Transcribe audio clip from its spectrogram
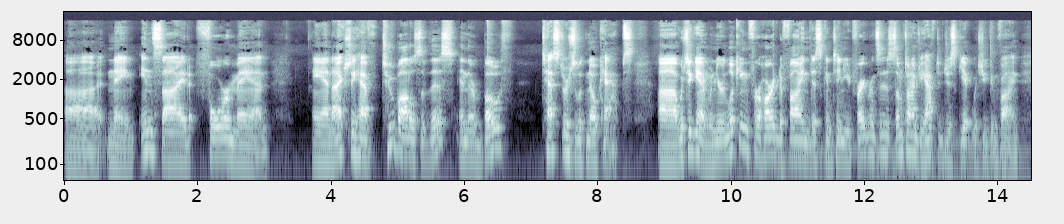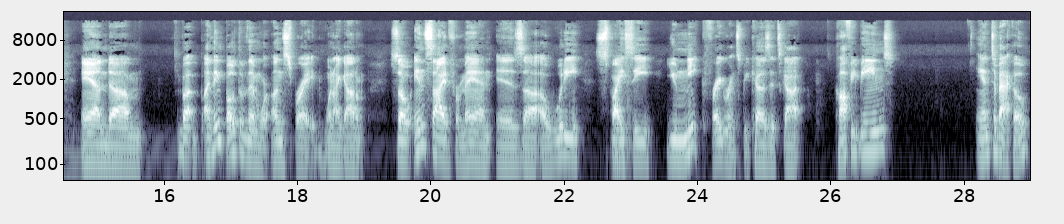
uh, name, Inside for Man. And I actually have two bottles of this, and they're both testers with no caps. Uh, which again, when you're looking for hard to find discontinued fragrances, sometimes you have to just get what you can find. And, um, but I think both of them were unsprayed when I got them. So Inside for Man is uh, a woody, spicy, unique fragrance because it's got coffee beans and tobacco,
